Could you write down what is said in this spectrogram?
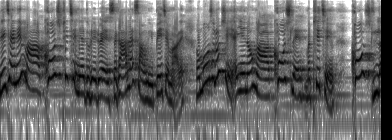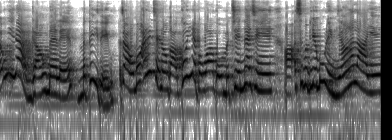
ဒီချိန်လေးမှာ coach ဖြစ်ချင်တဲ့သူတွေအတွက်စကားလက်ဆောင်တွေပေးချင်ပါတယ်မမို့ဆိုလို့ရှိရင်အရင်တော့က coach လည်းမဖြစ်ချင် coach လုံးရကောင်းမှန်းလည်းမသိသေးဘူးအဲကြောင့်မမို့အဲ့ဒီချိန်တော့ကကိုယ့်ရဲ့ဘဝကိုမကျင်နဲ့ချင်းအာအစမပြေမှုတွေများလာရင်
